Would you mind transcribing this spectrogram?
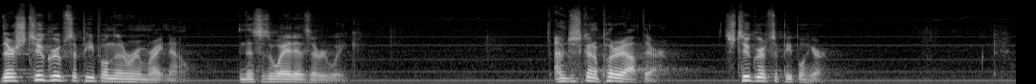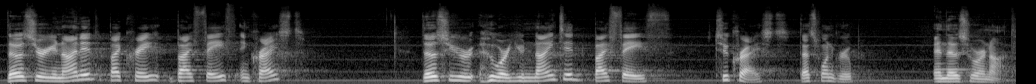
There's two groups of people in the room right now, and this is the way it is every week. I'm just going to put it out there. There's two groups of people here those who are united by, by faith in Christ, those who are, who are united by faith to Christ, that's one group, and those who are not.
